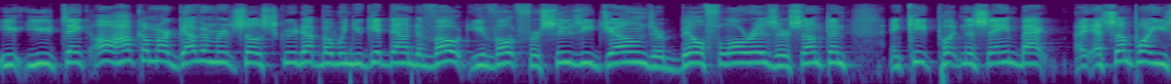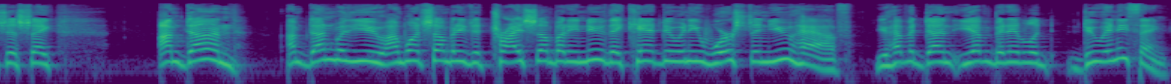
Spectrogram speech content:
You, you think, oh, how come our government's so screwed up? But when you get down to vote, you vote for Susie Jones or Bill Flores or something and keep putting the same back. At some point, you just say, I'm done. I'm done with you. I want somebody to try somebody new. They can't do any worse than you have. You haven't done you haven't been able to do anything.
